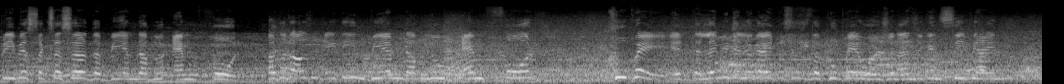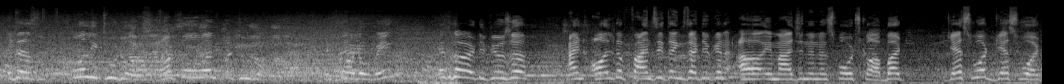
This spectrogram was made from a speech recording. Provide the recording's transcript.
previous successor the BMW M4. A 2018 BMW M4 coupe. It, let me tell you guys this is the coupe version as you can see behind me it has only two doors. Not four ones but two doors. It's got a wing it's got a diffuser and all the fancy things that you can uh, imagine in a sports car. But guess what guess what?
